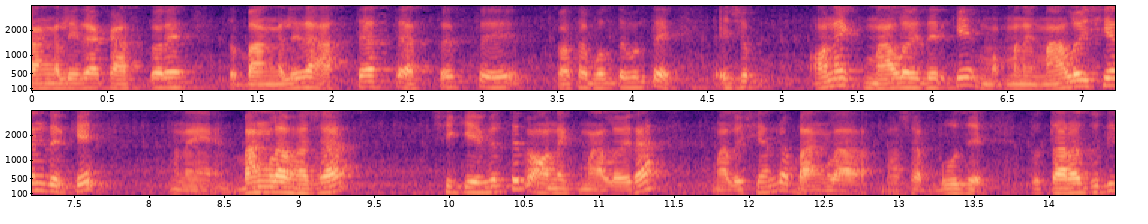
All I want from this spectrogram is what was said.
বাঙালিরা কাজ করে। তো বাঙালিরা আস্তে আস্তে আস্তে আস্তে কথা বলতে বলতে এইসব অনেক মালয়দেরকে মানে মালয়েশিয়ানদেরকে মানে বাংলা ভাষা শিখিয়ে ফেলছে বা অনেক মালয়রা মালয়েশিয়ানরা বাংলা ভাষা বোঝে। তো তারা যদি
